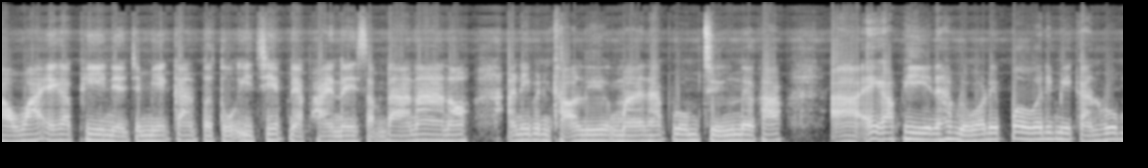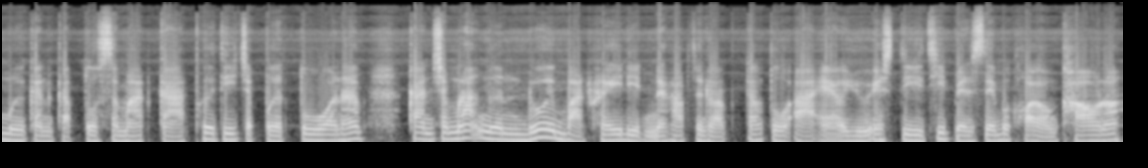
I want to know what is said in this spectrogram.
ครับว่า XRP เนี่ยจะมีการเปิดตัว ETF เนี่ยภายในสัปดาห์หน้าเนาะอันนี้เป็นข่าวลือออกมานะครับรวมถึงนะครับอ่า XRP นะครับหรือว่า Ripple ก็ได้มีการร่วมมือกันกับตัว Smart Card เพื่อที่จะเปิดตัวนะครับการชำระเงินด้วยบัตรเครดิตนะครับสำหรับเจ้าตัว RLUSD ที่เป็น stablecoin ของเขาเนาะ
